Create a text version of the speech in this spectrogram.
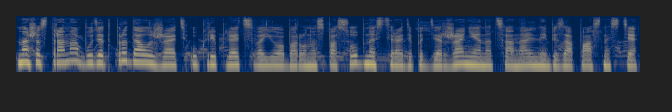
Наша страна будет продолжать укреплять свою обороноспособность ради поддержания национальной безопасности.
